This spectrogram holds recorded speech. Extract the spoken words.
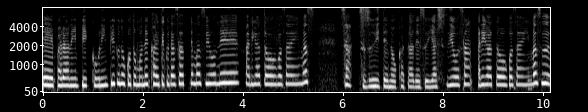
えー、パラリンピック、オリンピックのこともね、書いてくださってますよね。ありがとうございます。さあ、続いての方です。安代さん、ありがとうございます。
